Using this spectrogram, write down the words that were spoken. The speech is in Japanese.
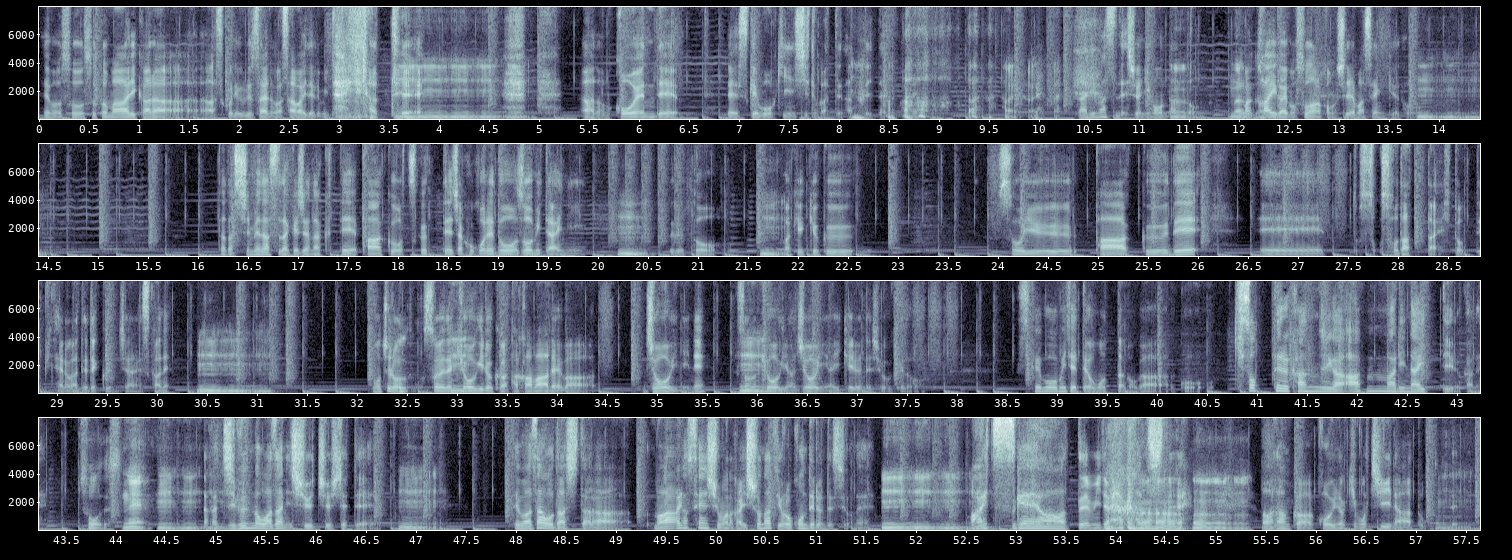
でもそうすると周りから、あそこでうるさいのが騒いでるみたいになっうん。うんうん て、公園でえースケボー禁止とかってなっていたりとかね。うん。はいはいはい。なりますでしょ、日本だと。なるまあ、海外もそうなのかもしれませんけど、うんうんただ締め出すだけじゃなくて、パークを作って、じゃあここでどうぞみたいにうん。うんすると、うんまあ、結局、そういうパークで、えーっとそ育った人ってみたいなのが出てくるんじゃないですかね。うんうんもちろん、それで競技力が高まれば、上位にね、その競技の上位にはいけるんでしょうけど、スケボーを見てて思ったのが、こう、競ってる感じがあんまりないっていうかね、そうですね。うんうん。なんか自分の技に集中してて、うんで、技を出したら、周りの選手もなんか一緒になって喜んでるんですよね。うんうんうん。あいつすげえよーって、みたいな感じで うんうんうんあ、なんかこういうの気持ちいいなと思って。うん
